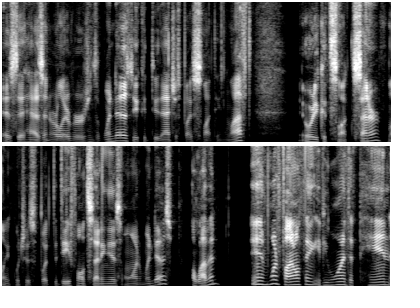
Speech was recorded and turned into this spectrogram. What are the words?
as it has in earlier versions of Windows, you could do that just by selecting left. Or you could select center, like which is what the default setting is on Windows 11. And one final thing, if you wanted to pin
